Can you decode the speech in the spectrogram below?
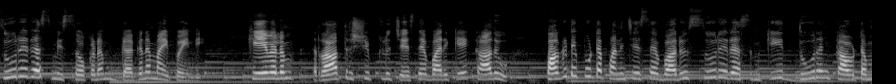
సూర్యరశ్మి సోకడం గగనమైపోయింది. కేవలం రాత్రి షిఫ్ట్లు చేసేవారికే కాదు పగటిపూట పనిచేసేవారు సూర్యరశ్మికి దూరం కావటం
